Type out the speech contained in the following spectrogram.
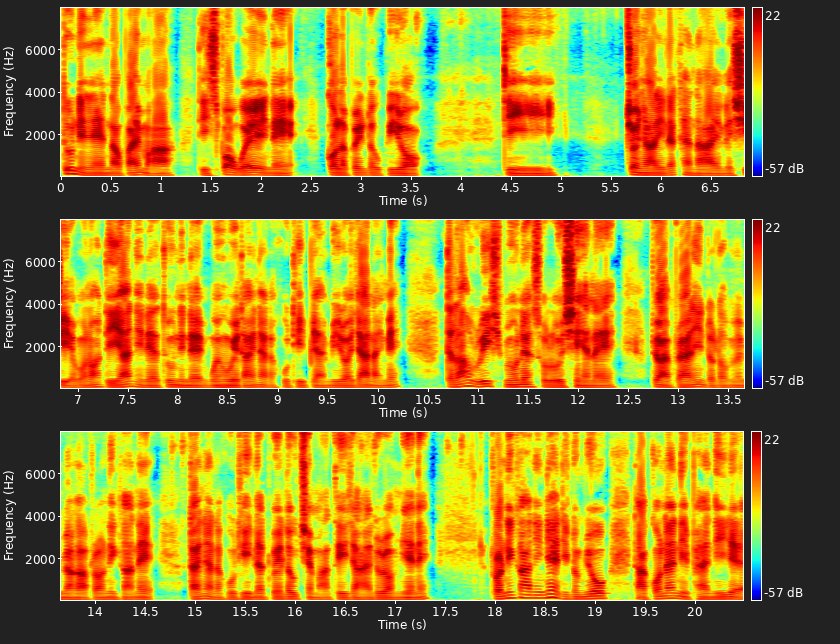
သူ့အနေနဲ့နောက်ပိုင်းမှာဒီ sport wear နဲ့ collaborate လုပ်ပြီးတော့ဒီ ကြော်ညာတွေလက်ခံထားရလည်းရှိရပါတော့ဒီကနေလည်းသူ့အနေနဲ့ဝင်ဝေတိုင်းတာတစ်ခုထိပြန်ပြီးတော့ရနိုင်တယ်ဒီလောက် reach မျိုးနဲ့ဆိုလို့ရှိရင်လည်းပြောရင် branding တော်တော်များများက Veronica နဲ့အတိုင်းတာတစ်ခုထိလက်တွဲလုပ်ချင်မှသိကြရလို့တော့မြင်တယ် Veronica အနေနဲ့ဒီလိုမျိုးဒါ content တွေဖန်တီးတဲ့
